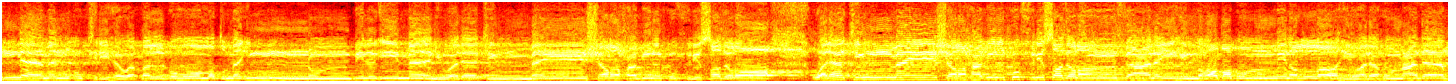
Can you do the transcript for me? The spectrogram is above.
إلا من أكره وقلبه مطمئن بالإيمان ولكن من شرح بالكفر صدرا ولكن من شرح بالكفر صدرا فعليهم غضب من الله ولهم عذاب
